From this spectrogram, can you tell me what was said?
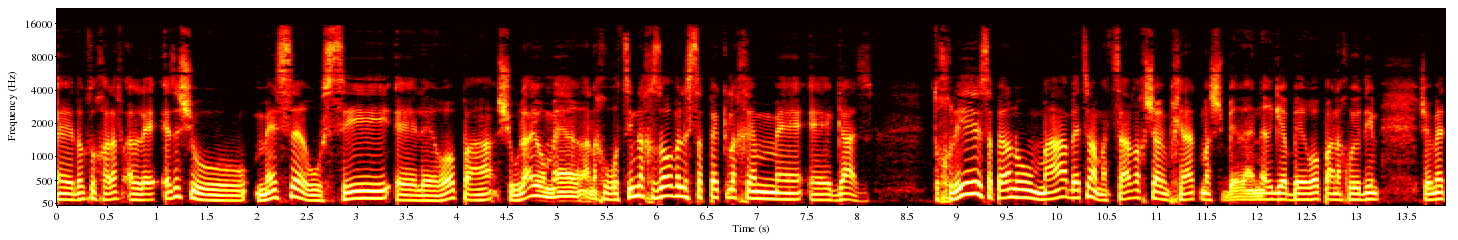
אה, דוקטור חלף, על איזשהו מסר רוסי אה, לאירופה, שאולי אומר, אנחנו רוצים לחזור ולספק לכם גז. תוכלי לספר לנו מה בעצם המצב עכשיו מבחינת משבר האנרגיה באירופה? אנחנו יודעים שבאמת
